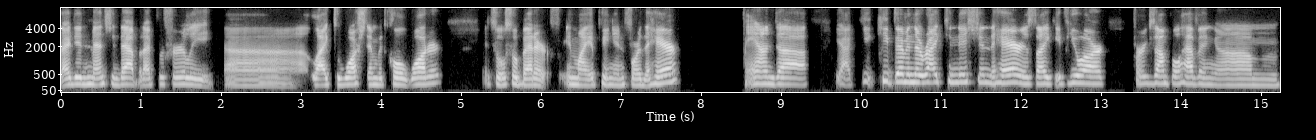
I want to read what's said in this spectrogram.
i didn't mention that but i preferly uh, like to wash them with cold water. It's also better in my opinion for the hair. And uh, yeah keep, keep them in the right condition. The hair is like if you are for example having um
